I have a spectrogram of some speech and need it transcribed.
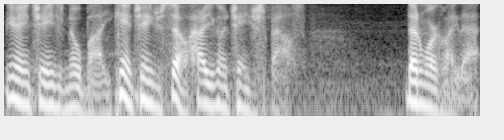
You ain't changing nobody. You can't change yourself. How are you going to change your spouse? Doesn't work like that.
